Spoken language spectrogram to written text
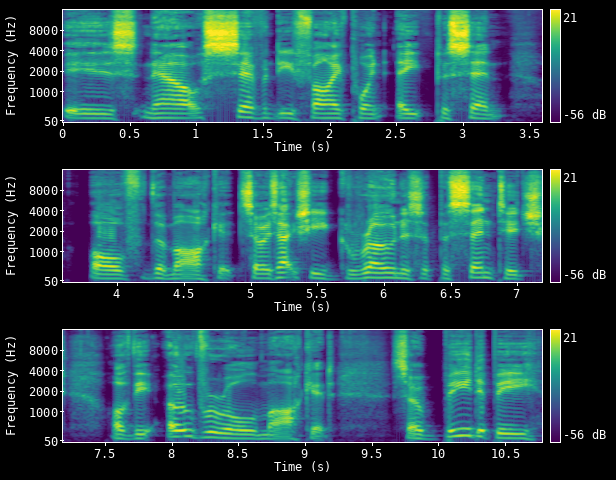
is now 75.8% of the market. So it's actually grown as a percentage of the overall market. So B2B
